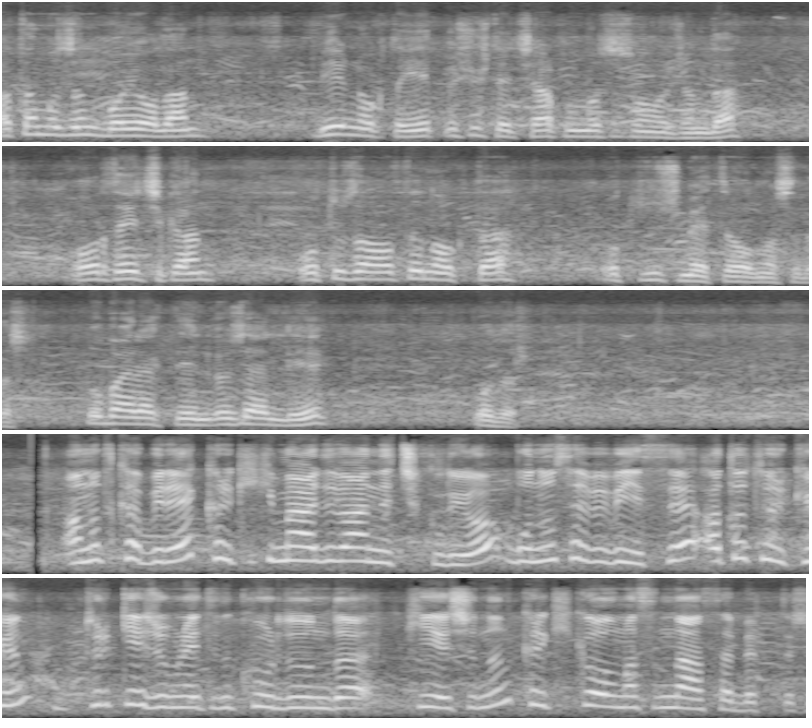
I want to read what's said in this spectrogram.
atamızın boyu olan 1.73 ile çarpılması sonucunda ortaya çıkan 36.33 metre olmasıdır. Bu bayrak direğin özelliği budur. Anıtkabir'e 42 merdivenle çıkılıyor. Bunun sebebi ise Atatürk'ün Türkiye Cumhuriyeti'ni kurduğundaki yaşının 42 olmasından sebeptir.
